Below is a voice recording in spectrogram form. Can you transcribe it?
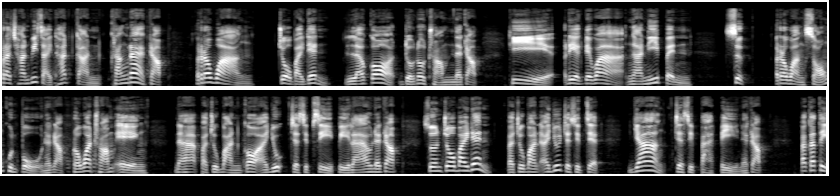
ประชันวิสัยทัศน์กันครั้งแรกครับ ระหว่างโจไบเดนแล้วก็โดนัลด์ทรัมป์นะครับ ที่เรียกได้ว่างานนี้เป็นศึกระหว่าง 2 คุณปู่นะครับ เพราะว่าทรัมป์เองนะฮะปัจจุบันก็อายุ 74 ปีแล้วนะครับ ส่วนโจไบเดนปัจจุบันอายุ 77 ย่าง 78 ปีนะครับ ปกติ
